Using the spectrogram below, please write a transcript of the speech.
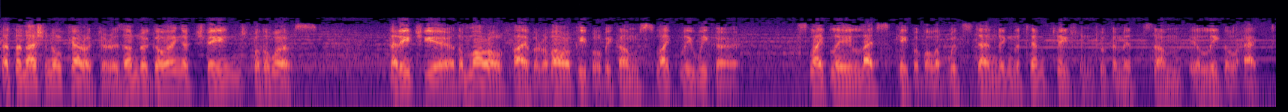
that the national character is undergoing a change for the worse. That each year the moral fiber of our people becomes slightly weaker slightly less capable of withstanding the temptation to commit some illegal act.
